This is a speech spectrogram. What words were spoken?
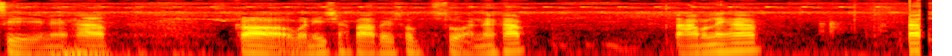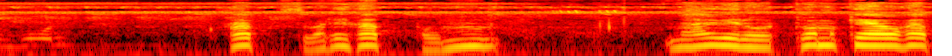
64 นะครับ ก็วันนี้จะพาไปชมสวนนะครับ ตามมาเลยครับ ครับ สวัสดีครับผม นายวิโรธทวมแก้วครับ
